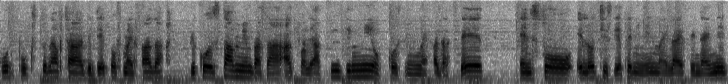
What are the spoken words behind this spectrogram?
good books soon after the death of my father because some members are actually accusing me of causing my father's death. And so a lot is happening in my life, and I need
